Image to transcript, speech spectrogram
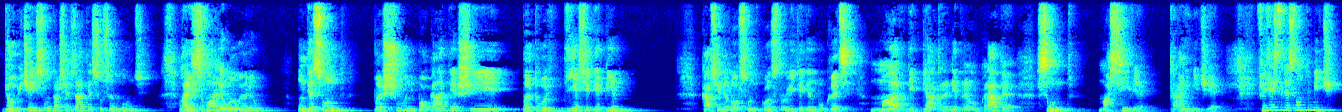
de obicei, sunt așezate sus în munți, la izvoare unui râu, unde sunt pășuni bogate și pături diese de pin. Casele lor sunt construite din bucăți mari de piatră neprelucrată, sunt masive, trainice. Ferestrele sunt mici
